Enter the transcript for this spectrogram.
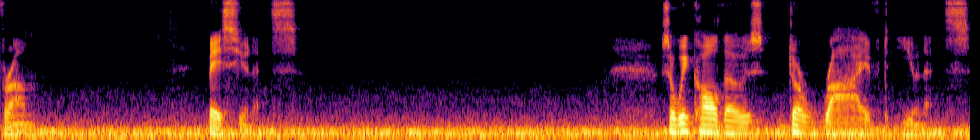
from base units. So we call those derived units.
